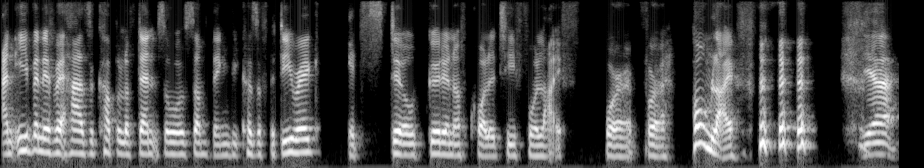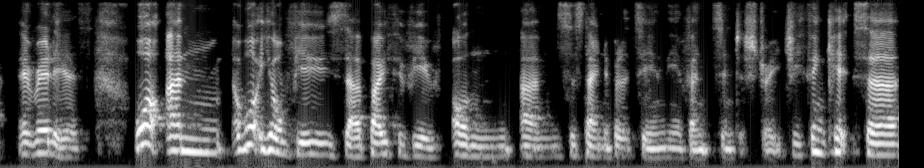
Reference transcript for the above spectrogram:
And even if it has a couple of dents or something because of the de-rig it's still good enough quality for life for for a home life yeah it really is. What um what are your views uh, both of you on um sustainability in the events industry? Do you think it's a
